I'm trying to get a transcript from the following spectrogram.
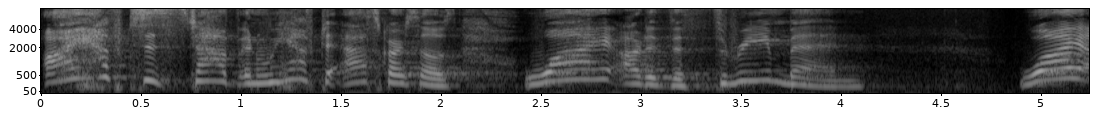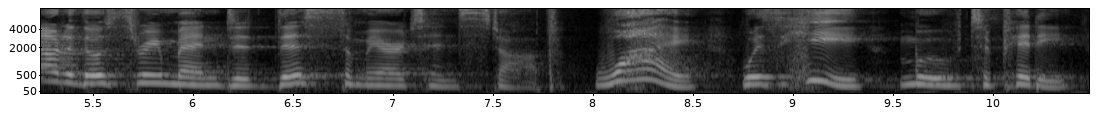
I have to stop and we have to ask ourselves why, out of the three men why, out of those three men, did this Samaritan stop? Why was he moved to pity?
